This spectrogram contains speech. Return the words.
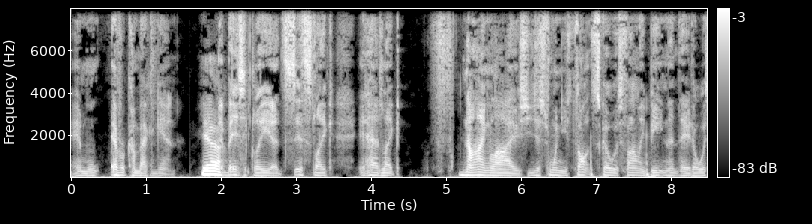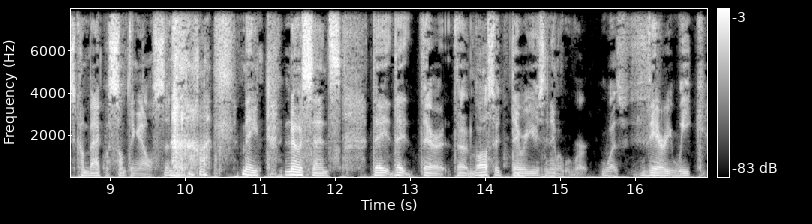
and won't ever come back again. Yeah. And basically, it's it's like it had like nine lives. You just when you thought SCO was finally beaten it, they'd always come back with something else, and made no sense. They they their the lawsuit they were using it were, was very weak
